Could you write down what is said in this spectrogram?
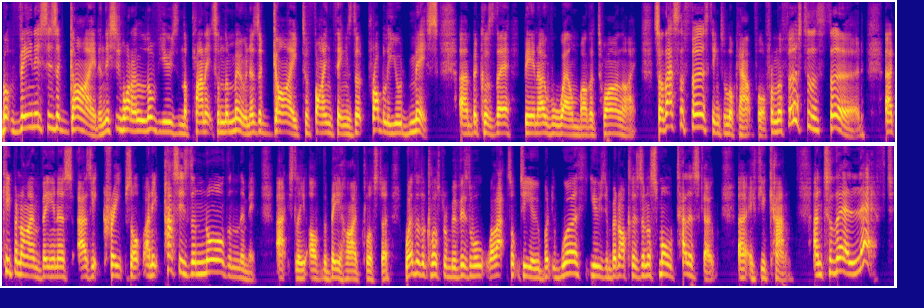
But Venus is a guide, and this is what I love using the planets and the moon as a guide to find things that probably you'd miss um, because they're being overwhelmed by the twilight. So that's the first thing to look out for. From the first to the third, uh, keep an eye on Venus as it creeps up and it passes the northern limit, actually, of the beehive cluster. Whether the cluster will be visible, well, that's up to you, but worth using binoculars and a small telescope uh, if you can. And to their left,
